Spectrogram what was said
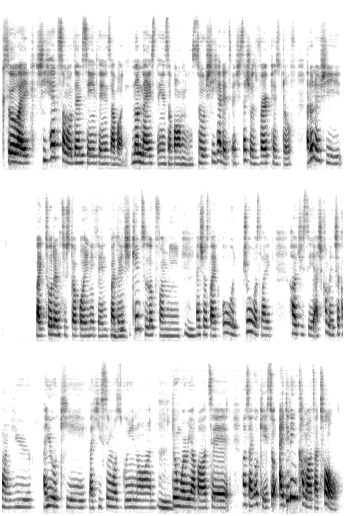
so like she heard some of them saying things about not nice things about me. So she heard it and she said she was very pissed off. I don't know if she like told them to stop or anything. But then mm-hmm. she came to look for me mm. and she was like, Oh, Joe was like, How'd you say? I should come and check on you. Are you okay? Like he's seen what's going on. Mm. Don't worry about it. I was like, Okay, so I didn't come out at all.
